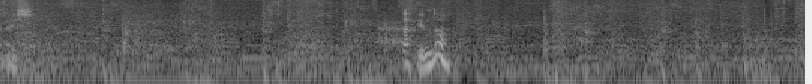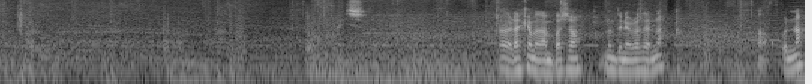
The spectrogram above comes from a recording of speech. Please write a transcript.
¿Qué está haciendo? Nice. La verdad es que me la han pasado. No he tenido que hacer nada. Ah, pues nada.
